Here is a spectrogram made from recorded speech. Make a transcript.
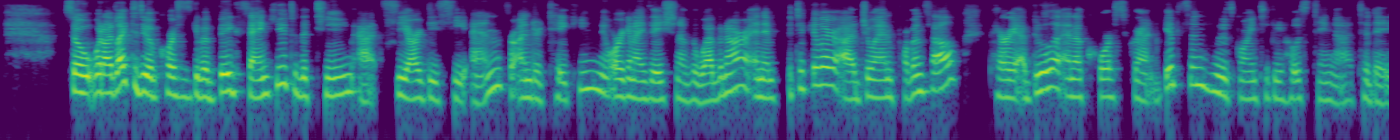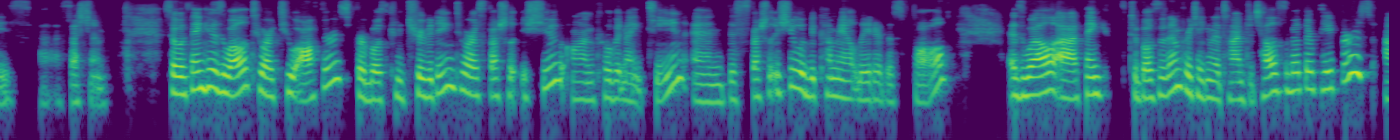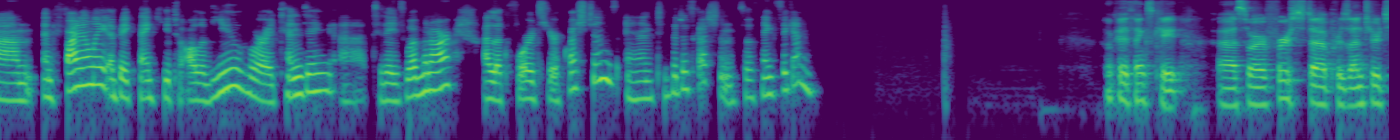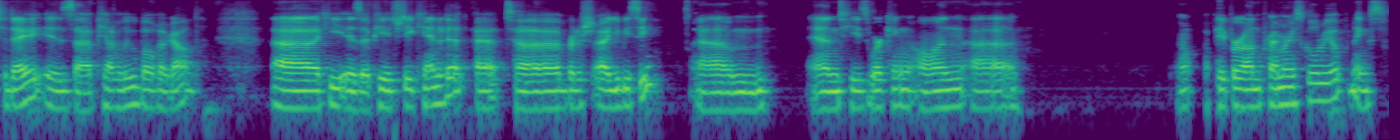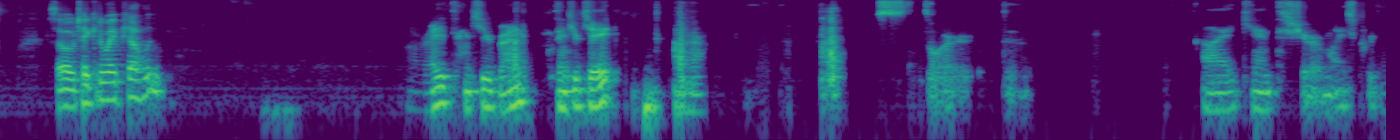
So what I'd like to do, of course, is give a big thank you to the team at CRDCN for undertaking the organization of the webinar, and in particular, uh, Joanne Provençal, Perry Abdullah, and of course, Grant Gibson, who is going to be hosting uh, today's uh, session. So thank you as well to our two authors for both contributing to our special issue on COVID-19, and this special issue will be coming out later this fall. As well, uh, thank to both of them for taking the time to tell us about their papers. Um, and finally, a big thank you to all of you who are attending uh, today's webinar. I look forward to your questions and to the discussion. So thanks again. Okay, thanks, Kate. Uh, so our first uh, presenter today is uh, Pierre-Loup Beauregard. Uh, he is a PhD candidate at uh, British UBC, um, and he's working on a paper on primary school reopenings. So take it away, Pierre-Loup. All right, thank you, Grant. Thank you, Kate. Uh, start. I can't share my screen.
